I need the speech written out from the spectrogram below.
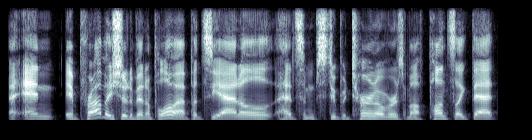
and it probably should have been a blowout, but Seattle had some stupid turnovers, muff punts like that.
